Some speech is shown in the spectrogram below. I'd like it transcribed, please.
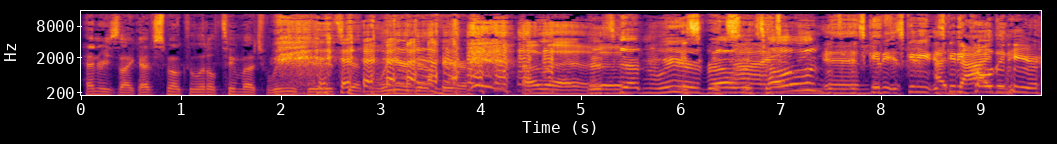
Henry's like, I've smoked a little too much weed, dude. It's getting weird in here. It's getting weird, It's- bro. it's- The toad. It's, it's getting it's getting it's I getting died cold in here.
